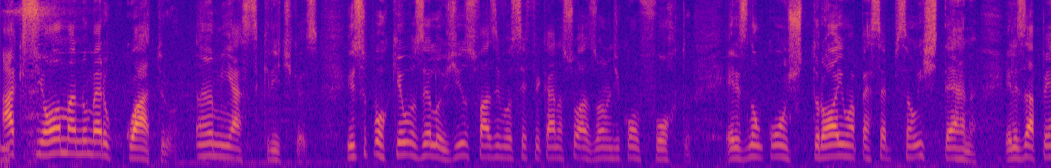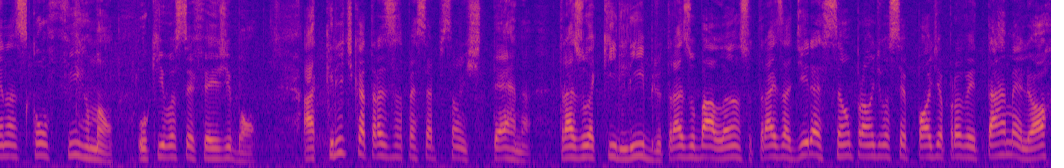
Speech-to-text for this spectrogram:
Axioma número 4. Ame as críticas. Isso porque os elogios fazem você ficar na sua zona de conforto. Eles não constroem uma percepção externa, eles apenas confirmam o que você fez de bom. A crítica traz essa percepção externa, traz o equilíbrio, traz o balanço, traz a direção para onde você pode aproveitar melhor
